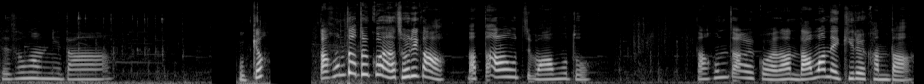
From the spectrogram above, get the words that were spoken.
죄송합니다. 웃겨? 나 혼자 돌 거야. 저리 가. 나 따라오지 마 아무도. 나 혼자 갈 거야. 난 나만의 길을 간다.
